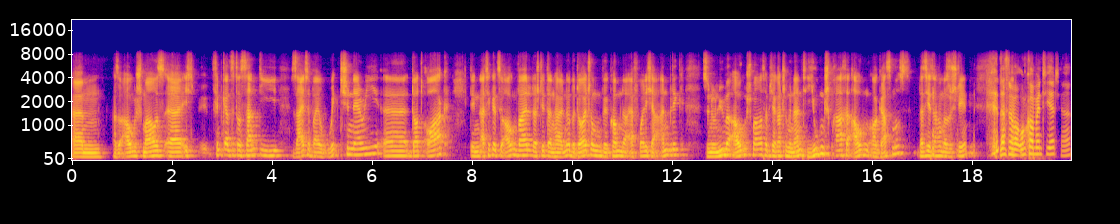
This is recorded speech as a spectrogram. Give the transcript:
Ähm, also Augenschmaus. Äh, ich finde ganz interessant die Seite bei Wiktionary.org, äh, den Artikel zu Augenweide. Da steht dann halt ne, Bedeutung, willkommener, erfreulicher Anblick, Synonyme Augenschmaus, habe ich ja gerade schon genannt, Jugendsprache, Augenorgasmus. Lass ich jetzt einfach mal so stehen. Lassen wir mal unkommentiert, ja.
